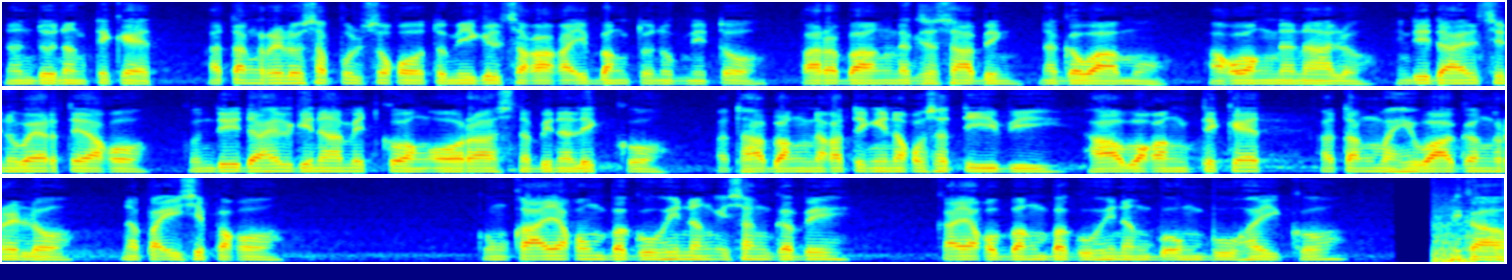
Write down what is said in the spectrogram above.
nandun ang tiket. At ang relo sa pulso ko tumigil sa kakaibang tunog nito. Para bang nagsasabing, nagawa mo. Ako ang nanalo. Hindi dahil sinuwerte ako, kundi dahil ginamit ko ang oras na binalik ko. At habang nakatingin ako sa TV, hawak ang tiket at ang mahiwagang relo, napaisip ako, kung kaya kong baguhin ang isang gabi, kaya ko bang baguhin ang buong buhay ko? Ikaw,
